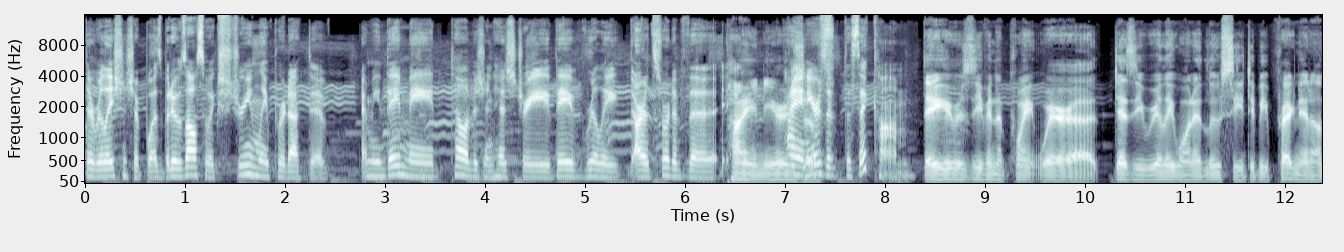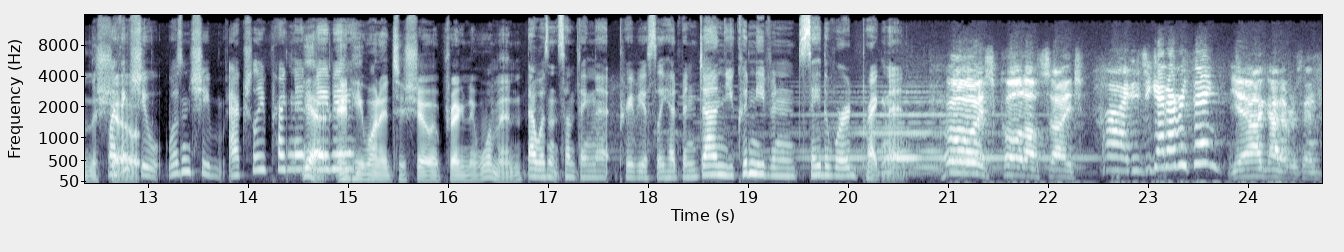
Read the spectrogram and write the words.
their relationship was, but it was also extremely productive. I mean, they made television history. They really are sort of the Pioneers, pioneers of of the sitcom. There was even a point where uh, Desi really wanted Lucy to be pregnant on the show. Well, I think she wasn't she actually pregnant. yeah, maybe and he wanted to show a pregnant woman. that wasn't something that previously had been done. You couldn't even say the word pregnant. Oh, it's cold outside. Hi, did you get everything? Yeah, I got everything.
